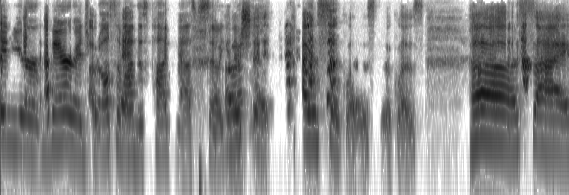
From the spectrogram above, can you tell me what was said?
in your marriage, but also on this podcast. So, you oh, know. shit. I was so close, so close. Oh, sigh.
